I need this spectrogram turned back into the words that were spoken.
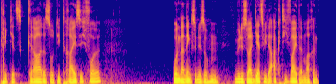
kriegt jetzt gerade so die 30 voll. Und dann denkst du dir so, hm, würdest du halt jetzt wieder aktiv weitermachen,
